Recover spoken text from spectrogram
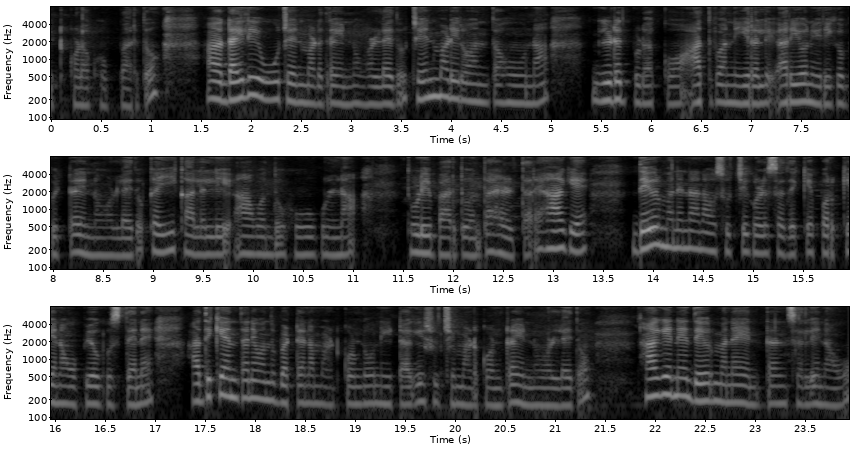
ಇಟ್ಕೊಳ್ಳೋಕೆ ಹೋಗಬಾರ್ದು. ಡೈಲಿ ಹೂವು ಚೇಂಜ್ ಮಾಡಿದ್ರೆ ಇನ್ನೂ ಒಳ್ಳೆಯದು ಚೇಂಜ್ ಮಾಡಿರುವಂಥ ಹೂವನ್ನ ಗಿಡದ ಬುಡಕ್ಕೋ ಅಥವಾ ನೀರಲ್ಲಿ, ಹರಿಯೋ ನೀರಿಗೋ ಬಿಟ್ಟರೆ ಇನ್ನೂ ಒಳ್ಳೆಯದು ಕೈ ಕಾಲಲ್ಲಿ ಆ ಒಂದು ಹೂವುಗಳ್ನ ತುಳಿಬಾರ್ದು ಅಂತ ಹೇಳ್ತಾರೆ. ಹಾಗೆ ದೇವ್ರ ಮನೆನ ನಾವು ಶುಚಿಗೊಳಿಸೋದಕ್ಕೆ ಪೊರ್ಕೆನ ಉಪಯೋಗಿಸ್ದೇನೆ. ಅದಕ್ಕೆ ಅಂತಲೇ ಒಂದು ಬಟ್ಟೆನ ಮಾಡಿಕೊಂಡು ನೀಟಾಗಿ ಶುಚಿ ಮಾಡಿಕೊಂಡ್ರೆ ಇನ್ನೂ ಒಳ್ಳೆಯದು ಹಾಗೆಯೇ ದೇವ್ರ ಮನೆ ಎಂಟ್ರೆನ್ಸಲ್ಲಿ ನಾವು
